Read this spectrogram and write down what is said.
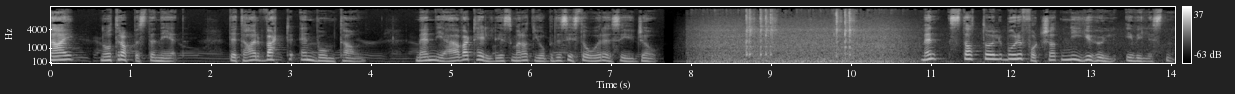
Nei, nå trappes det ned. Dette har vært en boomtown. Men jeg har vært heldig som har hatt jobb det siste året, sier Joe. Men Statoil borer fortsatt nye hull i Willesden.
